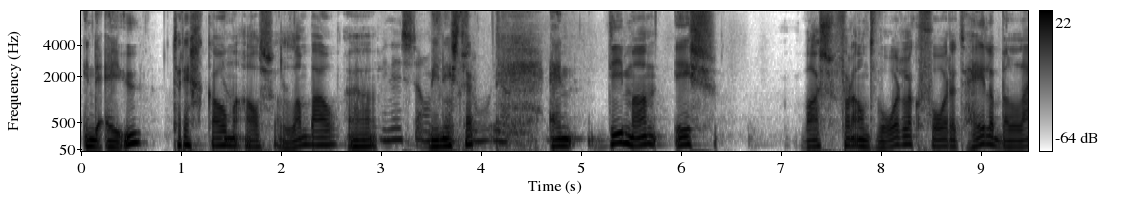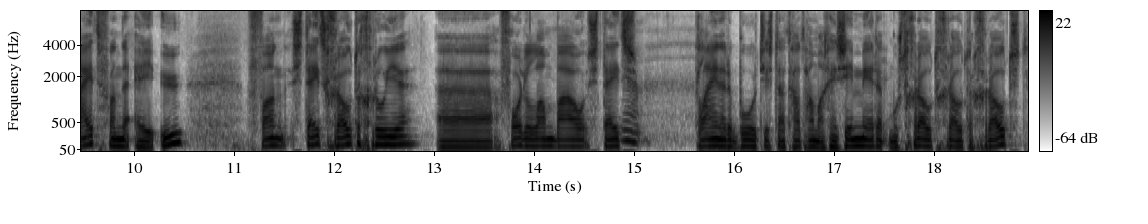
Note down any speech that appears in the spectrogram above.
in de EU terechtgekomen als landbouw. eh, Minister. Zo, ja. en die man is, was verantwoordelijk voor het hele beleid van de EU. Van steeds groter groeien eh, voor de landbouw. Steeds Ja. kleinere boertjes, dat had allemaal geen zin meer. Dat moest groot, groter, grootst.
